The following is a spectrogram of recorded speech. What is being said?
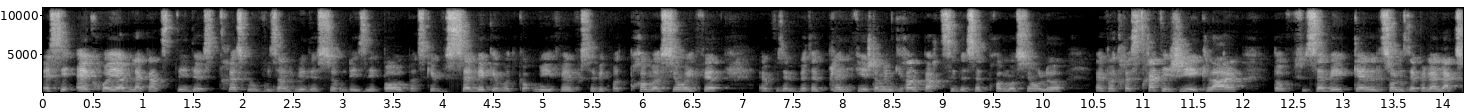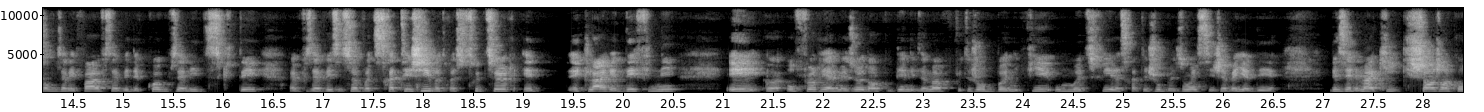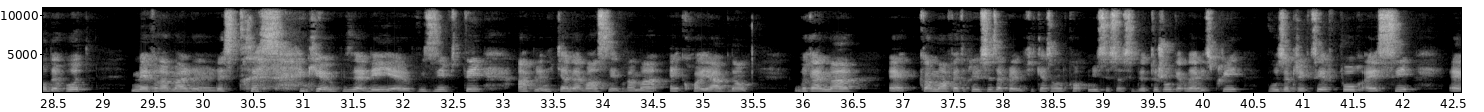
euh, c'est incroyable la quantité de stress que vous vous enlevez de sur les épaules parce que vous savez que votre contenu est fait, vous savez que votre promotion est faite, euh, vous avez peut-être planifié justement une grande partie de cette promotion-là, euh, votre stratégie est claire, donc vous savez quels sont les appels à l'action que vous allez faire, vous savez de quoi vous allez discuter, vous avez, c'est ça, votre stratégie, votre structure est, est claire et définie Et euh, au fur et à mesure, donc bien évidemment, vous pouvez toujours bonifier ou modifier la stratégie au besoin si jamais il y a des, éléments qui, changent en cours de route. Mais vraiment, le, stress que vous allez euh, vous éviter en planifiant d'avance, c'est vraiment incroyable. Donc, vraiment, euh, comment fait réussir sa planification de contenu, c'est ça, c'est de toujours garder à l'esprit vos objectifs pour ainsi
